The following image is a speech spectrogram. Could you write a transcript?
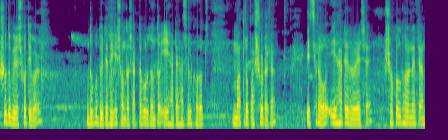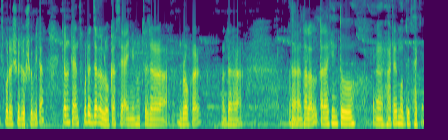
শুধু বৃহস্পতিবার দুপুর দুইটা থেকে সন্ধ্যা সাতটা পর্যন্ত এই হাটে হাসিল খরচ মাত্র পাঁচশো টাকা। এছাড়াও এই হাটে রয়েছে সকল ধরনের ট্রান্সপোর্টের সুযোগ সুবিধা। কারণ ট্রান্সপোর্টের যারা লোক আছে আই মিন হচ্ছে যারা ব্রোকার যারা দালাল, তারা কিন্তু হাটের মধ্যে থাকে।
